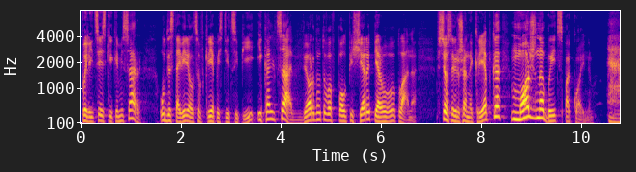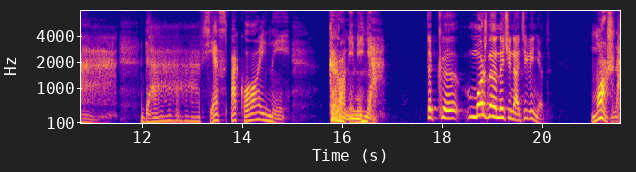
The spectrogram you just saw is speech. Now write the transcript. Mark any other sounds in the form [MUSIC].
Полицейский комиссар удостоверился в крепости цепи и кольца, ввернутого в пол пещеры первого плана. Все совершенно крепко, можно быть спокойным. А, да, все спокойны кроме меня. Так э, можно начинать или нет? Можно.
